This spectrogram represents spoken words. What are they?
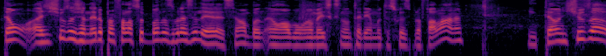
Então, a gente usa janeiro para falar sobre bandas brasileiras. É, uma, é um álbum, é um mês que não teria muitas coisas para falar, né? Então a gente usa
